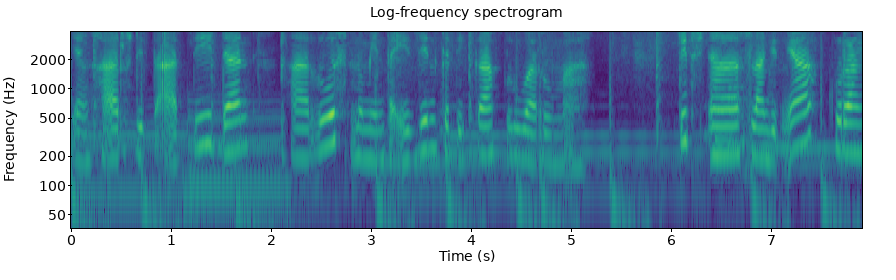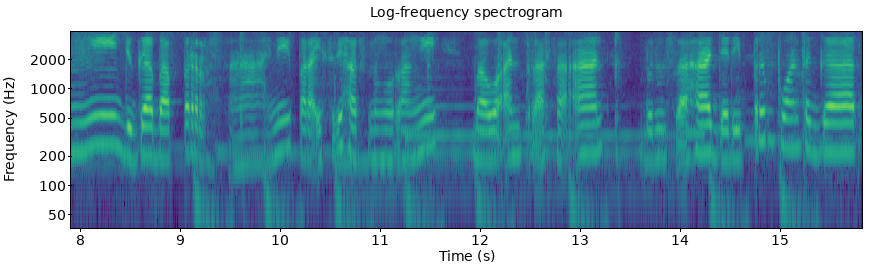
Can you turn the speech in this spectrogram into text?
yang harus ditaati dan harus meminta izin ketika keluar rumah. Tips uh, selanjutnya kurangi juga baper. Nah, ini para istri harus mengurangi bawaan perasaan, berusaha jadi perempuan tegar,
